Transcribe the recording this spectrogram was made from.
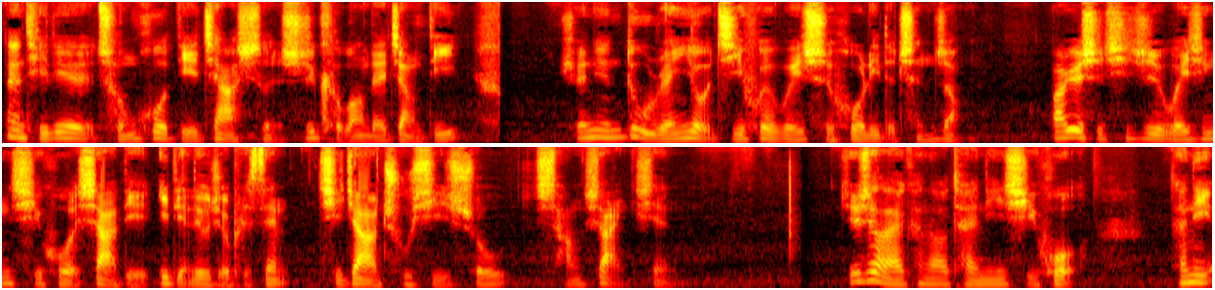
但提列存货叠价损失可望在降低，全年度仍有机会维持获利的成长。八月十七日，维新期货下跌一点六九 percent，期价除息收长下影线。接下来看到台泥期货。台泥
